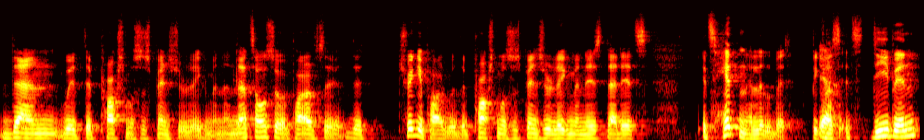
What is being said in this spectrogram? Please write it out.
than with the proximal suspensory ligament, and that's also a part of the, the tricky part with the proximal suspensory ligament is that it's it's hidden a little bit because yeah. it's deep in,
